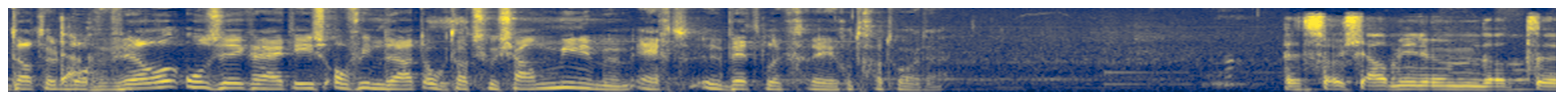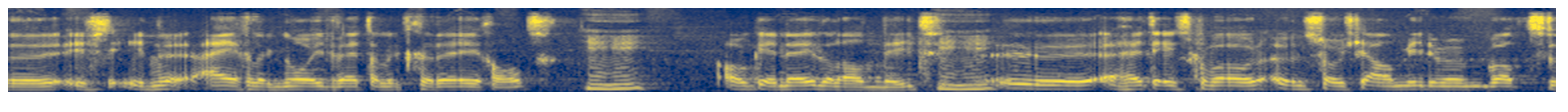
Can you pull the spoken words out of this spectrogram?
dat er nog wel onzekerheid is of inderdaad ook dat sociaal minimum echt eh, wettelijk geregeld gaat worden. Het sociaal minimum dat, eh, is in, eigenlijk nooit wettelijk geregeld. Mhm. Ook in Nederland niet. Eh, het is gewoon een sociaal minimum wat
